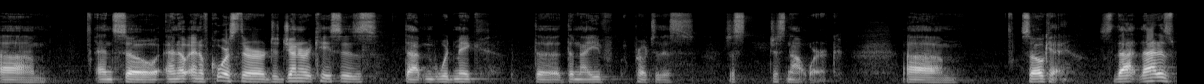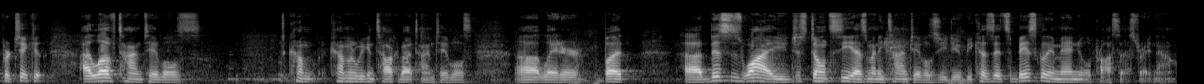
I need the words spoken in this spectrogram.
Um, and so, and, and of course, there are degenerate cases that would make the, the naive approach to this just, just not work. Um, so, okay, so that, that is particular, I love timetables. Come, come and we can talk about timetables uh, later. But uh, this is why you just don't see as many timetables as you do because it's basically a manual process right now.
